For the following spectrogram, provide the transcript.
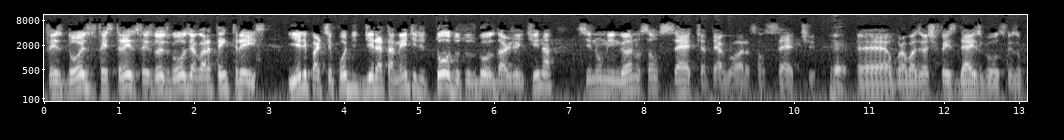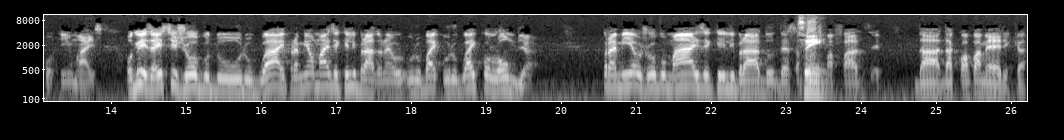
Fez dois, fez três, fez dois gols e agora tem três. E ele participou de, diretamente de todos os gols da Argentina. Se não me engano, são sete até agora. São sete. É. É, o Brasil acho que fez dez gols, fez um pouquinho mais. Ô Grisa, esse jogo do Uruguai, para mim é o mais equilibrado, né? Uruguai, Uruguai Colômbia. Para mim é o jogo mais equilibrado dessa Sim. próxima fase da, da Copa América.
